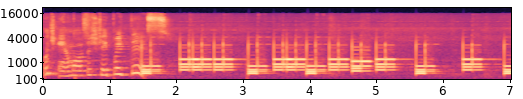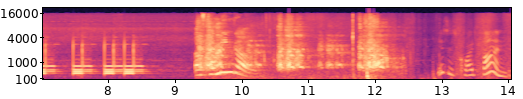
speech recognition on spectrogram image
Which animal has a shape like this? A flamingo. This is quite fun.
